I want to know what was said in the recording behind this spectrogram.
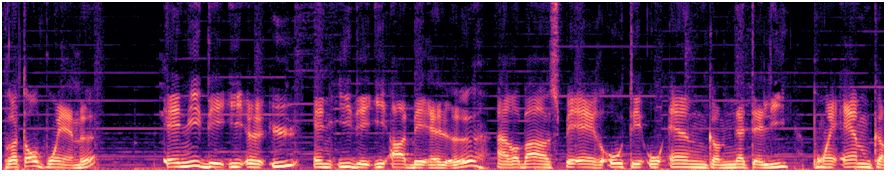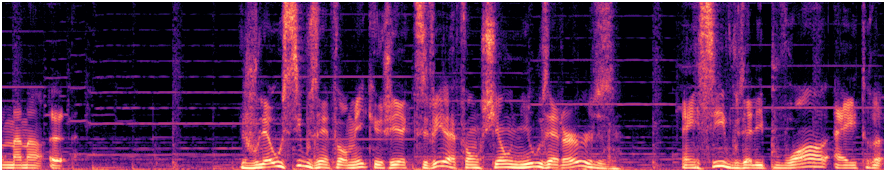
proton.me N-I-D-I-E-U, N-I-D-I-A-B-L-E, arrobas P-R-O-T-O-N comme Nathalie, point M comme maman E. Je voulais aussi vous informer que j'ai activé la fonction Newsletters. Ainsi, vous allez pouvoir être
